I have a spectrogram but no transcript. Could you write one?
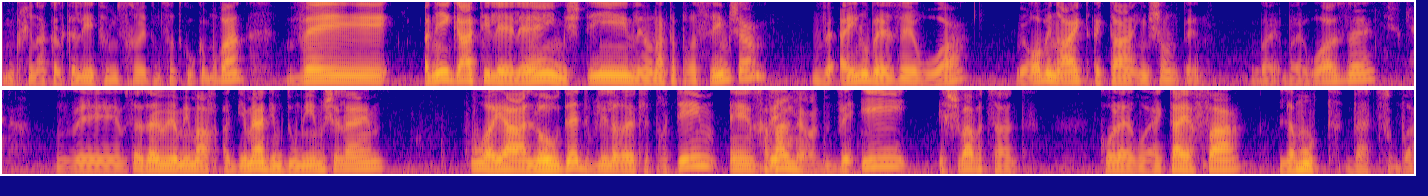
מבחינה כלכלית ומסחרית, הם צדקו כמובן. ואני הגעתי ל-LA עם אשתי לעונת הפרסים שם, והיינו באיזה אירוע, ורובין רייט הייתה עם שון פן באירוע הזה. מסכנה. ובסדר, זה היו ימים, ימי הדמדומים שלהם. הוא היה לואודד, בלי לרדת לפרטים. אה, ו- חבל מאוד. והיא ישבה בצד כל האירוע. הייתה יפה למות ועצובה,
